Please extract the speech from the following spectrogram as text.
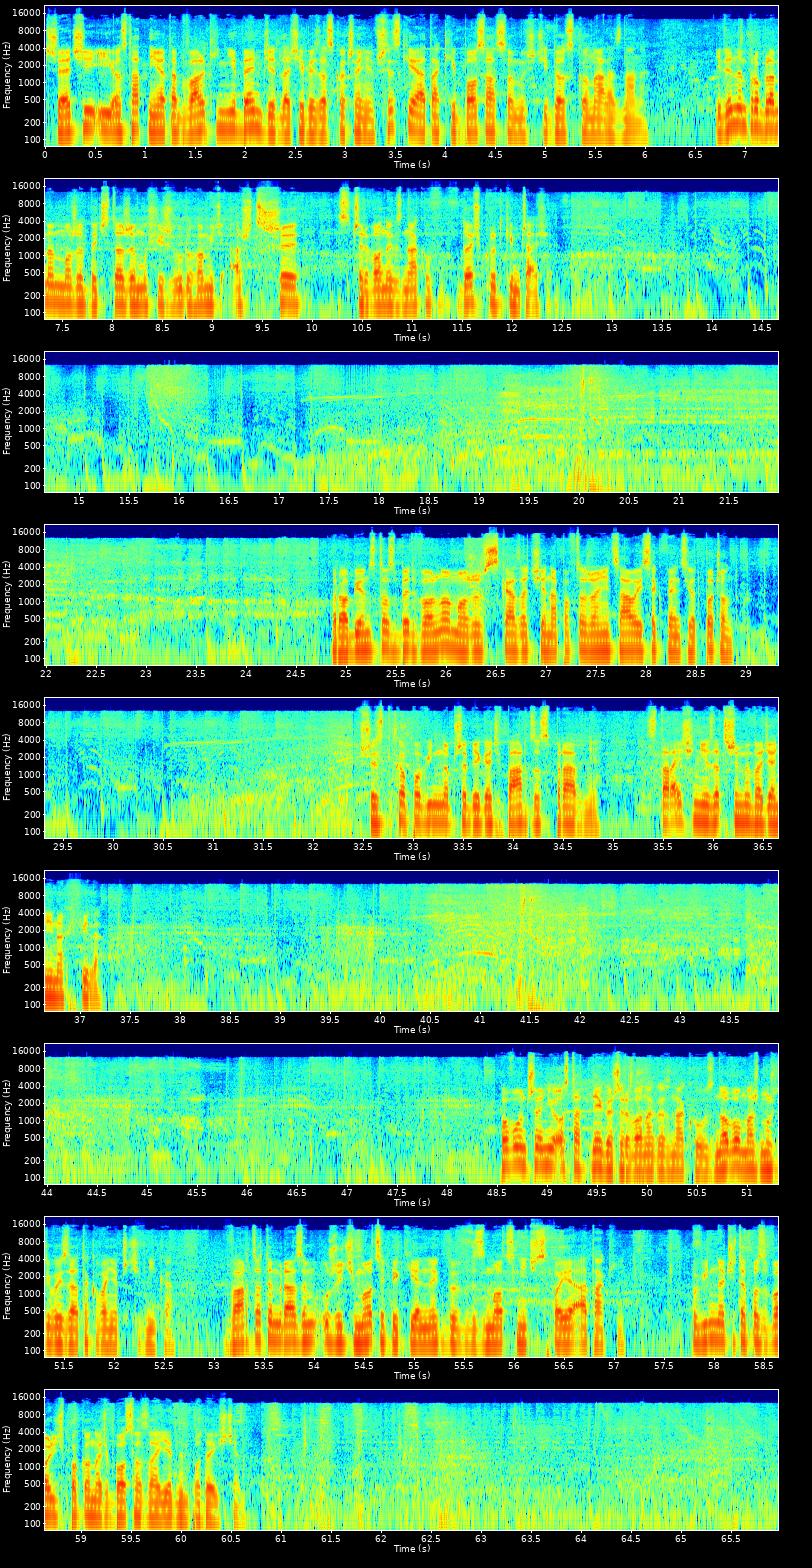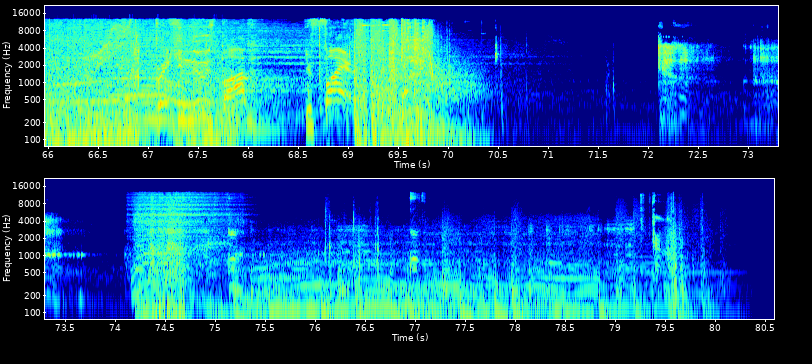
Trzeci i ostatni etap walki nie będzie dla ciebie zaskoczeniem. Wszystkie ataki bossa są już ci doskonale znane. Jedynym problemem może być to, że musisz uruchomić aż trzy z czerwonych znaków w dość krótkim czasie. Robiąc to zbyt wolno, możesz skazać się na powtarzanie całej sekwencji od początku. Wszystko powinno przebiegać bardzo sprawnie. Staraj się nie zatrzymywać ani na chwilę. Po włączeniu ostatniego czerwonego znaku znowu masz możliwość zaatakowania przeciwnika. Warto tym razem użyć mocy piekielnych, by wzmocnić swoje ataki. Powinno ci to pozwolić pokonać bossa za jednym podejściem. Breaking news, Bob. You're fired.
